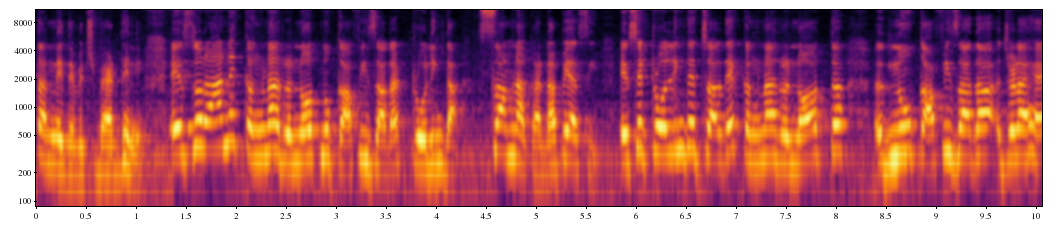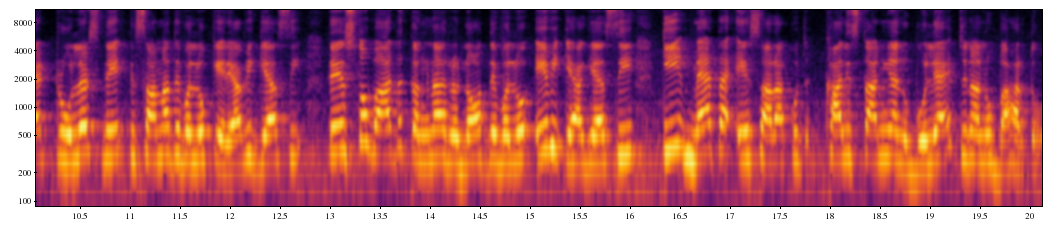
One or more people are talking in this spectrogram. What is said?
ਧਰਨੇ ਦੇ ਵਿੱਚ ਬੈਠਦੇ ਨੇ। ਇਸ ਦੌਰਾਨ ਕੰਗਣਾ ਰਣੌਤ ਨੂੰ ਕਾਫੀ ਜ਼ਿਆਦਾ ਟ੍ਰੋਲਿੰਗ ਦਾ ਸਾਹਮਣਾ ਕਰਨਾ ਪਿਆ ਸੀ। ਇਸੇ ਟ੍ਰੋਲਿੰਗ ਦੇ ਚੱਲਦੇ ਕੰਗਣਾ ਰਣੌਤ ਨੂੰ ਕਾਫੀ ਜ਼ਿਆਦਾ ਜਿਹੜਾ ਹੈ ਟ੍ਰੋਲਰਸ ਨੇ ਕਿਸਾਨਾਂ ਦੇ ਵੱਲੋਂ ਘੇਰਿਆ ਵੀ ਗਿਆ ਸੀ ਤੇ ਇਸ ਤੋਂ ਬਾਅਦ ਕੰਗਣਾ ਰਣੌਤ ਦੇ ਵੱਲੋਂ ਇਹ ਵੀ ਕਿਹਾ ਗਿਆ ਸੀ ਕਿ ਮੈਂ ਤਾਂ ਇਹ ਸਾਰਾ ਕੁਝ ਖਾਲਿਸਤਾਨੀਆਂ ਨੂੰ ਬੋਲਿਆ ਹੈ, ਜਿਨ੍ਹਾਂ ਨੂੰ ਬਾਹਰ ਤੋਂ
